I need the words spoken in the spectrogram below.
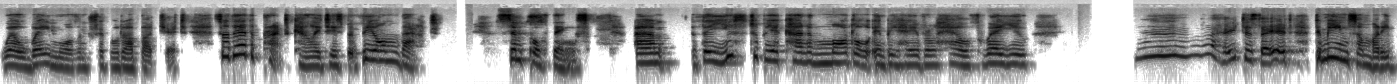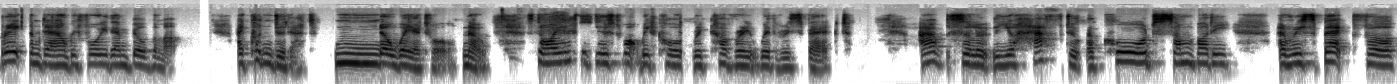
well, way more than tripled our budget. So they're the practicalities. But beyond that, simple things. Um, there used to be a kind of model in behavioral health where you, mm, I hate to say it, demean somebody, break them down before you then build them up. I couldn't do that. No way at all. No. So I introduced what we call recovery with respect absolutely you have to accord somebody a respect for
